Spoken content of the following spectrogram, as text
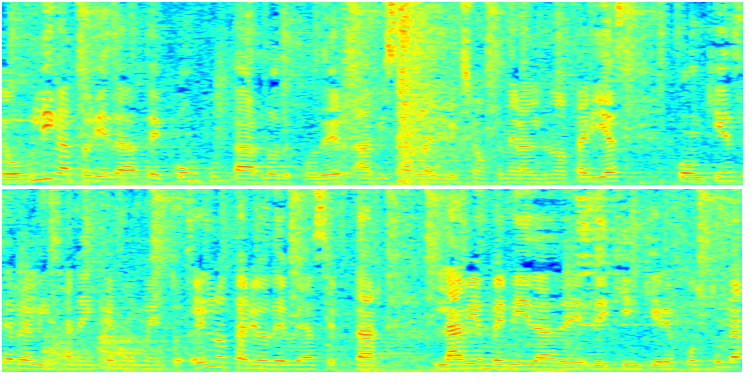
obligatoriedad de computarlo, de poder avisar la Dirección General de Notarías con quién se realizan, en qué momento. El notario debe aceptar la bienvenida de, de quien quiere postular.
